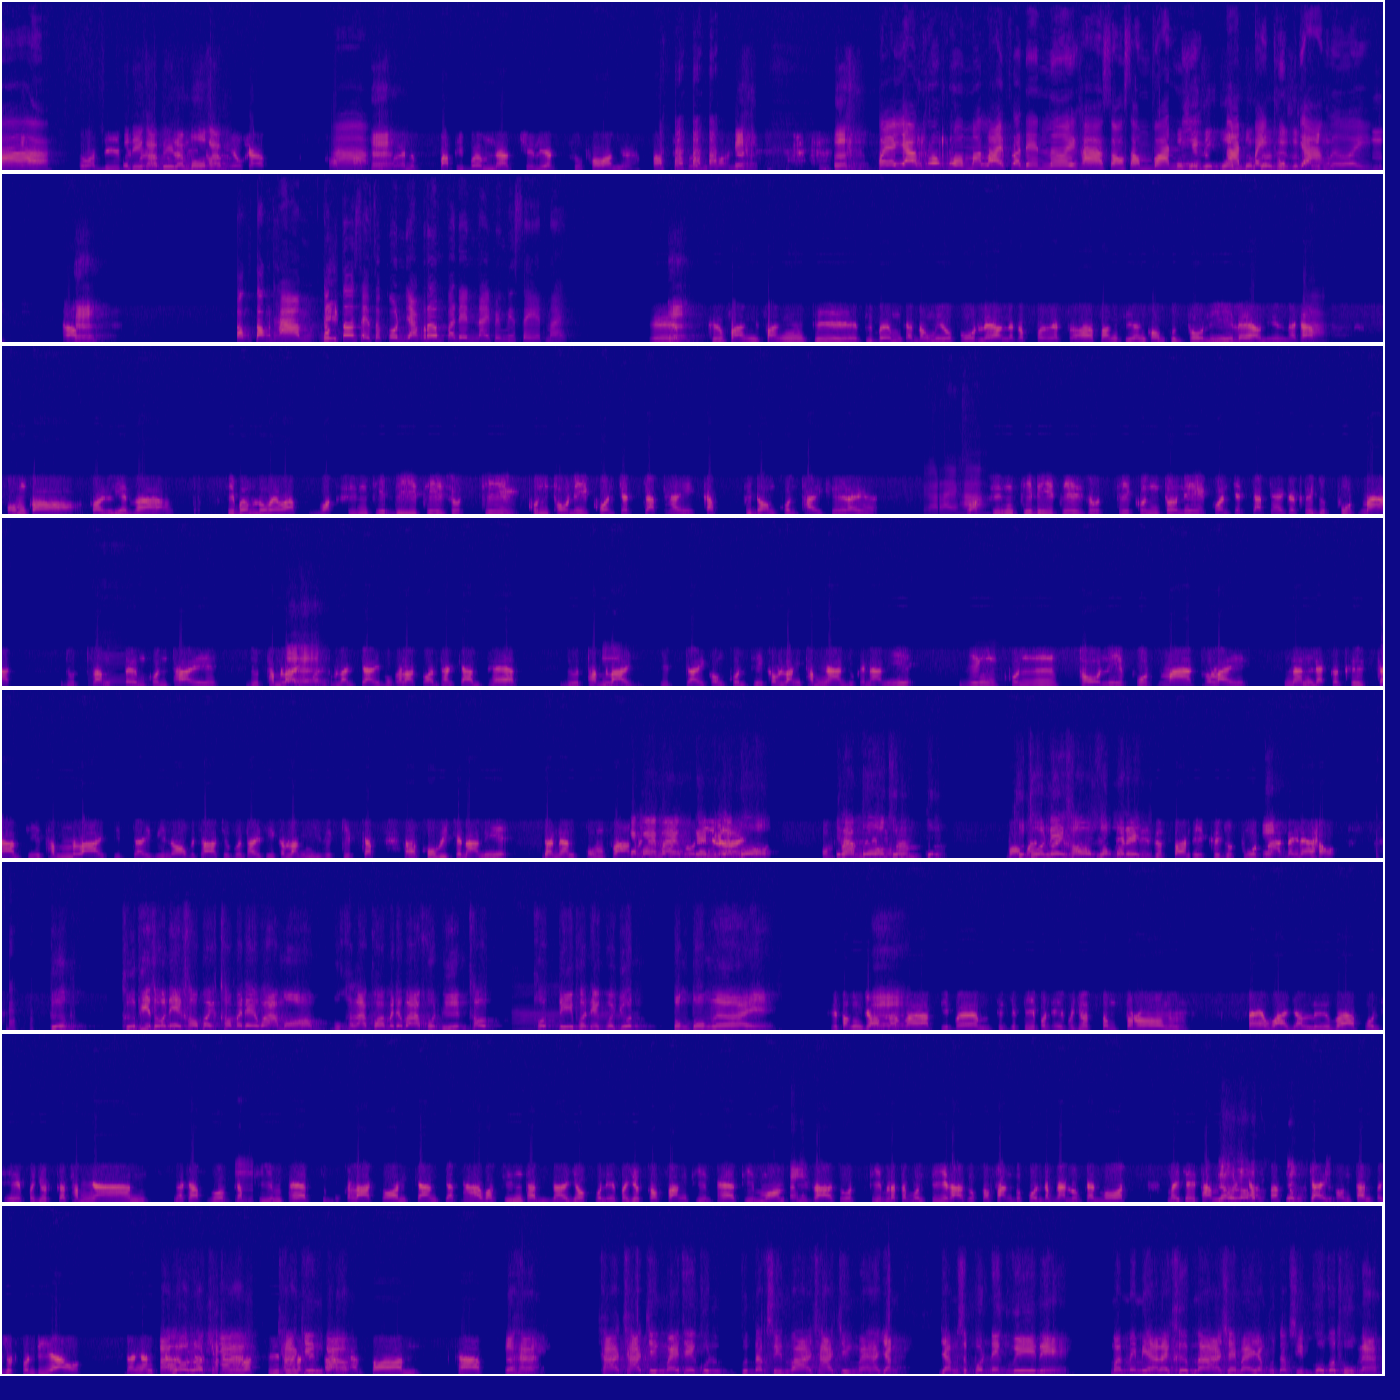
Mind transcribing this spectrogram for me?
สวัสดีสวัสดีครับเบิ้พี่ลัมโบ้ครับน้องนิ้วครับขอปรับอ่าพี่เบิ้มปรับพี่เบิ้มนะชื่อเรียกสุพรนะปรับพี่เบิ้มก่อนเออพยายามรวบรวมมาหลายประเด็นเลยค่ะสองสามวันนี้เสกสกลอ่านไปดรทุกเสกสกลอย่างเลยอืมครับฮะ ต้องต้องถามนี่ดรเสกสกลอยากเริ่มประเด็นไหนเป็นพิเศษไหมคือฮะคือฟังฟังที่พี่เบิ้มกับน้องมิ้วพูดแล้ว แล้วก็เปิดอ่าฟังเสียงของคุณโทนี่แล้วเนี่ยนะครับค่ะผมก็ก็เรียนว่าพี่เบิ้มรู้ไหมว่า วัคซีนที่ดีที่สุดที่คุณโทนี่ควรจะจัดให้กับพี่น้องคนไทยคืออะไรฮะคืออะไรคะวัคซีนที่ดีที่สุดที่คุณโทนี่ควรจะจัดให้ก็คือหยุดพูดมาก หยุดซ้ำเติมคนไทย หยุดทำลายอ่าขวัญกำลังใจบุคลากรทางการแพทย์หยุดทำลายจิตใจของคนที่กำลังทำงานอยู่ขณะนี้ ยิ่งคุณโทนี่พูดมากเท่าไหร่ นั่นแหละก็คือการที่ทำร้ายจิตใจพี่น้องประชาชนคนไทยที่กำลังมีวิกฤตกับอ่าโควิดขณะนี้ ดังนั้นผมฝากไม่ไม่ปถึงไม่คุณโทไม่นี่พี่เลลัมยโบ้ผมพี่ฝาลักมไปโบ้ที่คุณเบิ้มคุณบอกคุณว่าโทนี่เขาวัคซีเขาไม่ได้ที่ที่สุดตอนนี้คือหยุดพูดมากได้แล้วคือ คือพี่โทนี่เขาไม่เขาไม่ได้ว่าหมอบุคลากรไม่ได้ว่าคนอื่นเขาอ่าเขาตีพลเอกประยุทธ์ตรงๆเลย คือต้องยอมรับเออว่าพี่เบิ้มถึงจะตีพลเอกประยุทธ์ตรงๆแต่ว่าอย่าลืมว่าพลเอกประยุทธ์ก็ทำงานนะครับ ร่วมกับทีมแพทย์บุคลากรการจัดหาวัคซีนท่านนายกพลเอกประยุทธ์ก็ฟังทีมแพทย์ทีมหมอทีมสาธารณสุขทีมรัฐมนตรีสาธารณสุขก็ฟังทุกคนทำงานร่วมกันหมด ไม่ใช่ทำแล้โดวยแล้วการตัดสินใจของท่านประยุทธ์คนเดียว ดังนั้นอะการแล้วแล้วจัดซื้อช้าวัคซีนช้ามันจริเป็งนเปตาล่ามขั้นตอนครับนะฮะช้าช้าจริงไหมที่คุณคุณทักษิณว่าช้าจริงไหมฮะอย่างอย่างสปุตนิกวีนี่ มันไม่มีอะไรคืบหน้าใช่ไหมอย่างคุณทักษิณพูดก็ถูกนะ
